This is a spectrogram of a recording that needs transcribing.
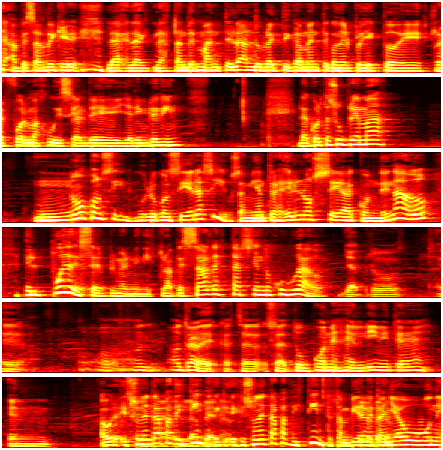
a pesar de que la, están desmantelando prácticamente con el proyecto de reforma judicial de Yariv Levin, la Corte Suprema no lo considera así. O sea, mientras él no sea condenado, él puede ser primer ministro, a pesar de estar siendo juzgado. Ya, pero eh, otra vez, o sea, tú pones el límite en Ahora, son etapas distintas, es que son etapas distintas. También Ya, Netanyahu hubo una,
